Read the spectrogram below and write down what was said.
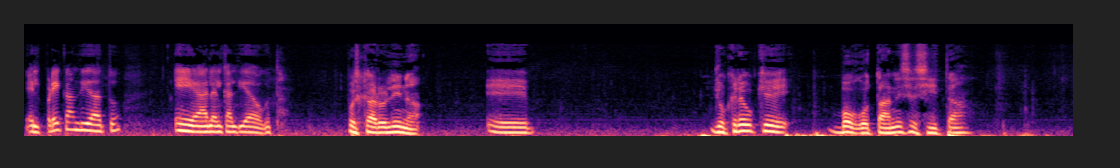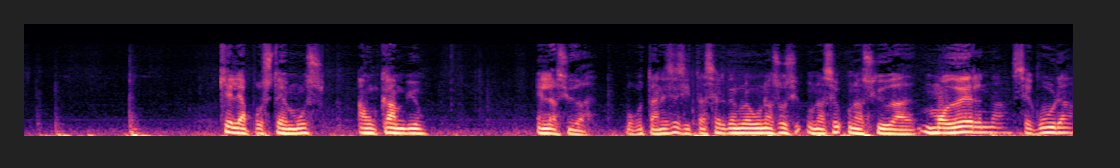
el precandidato eh, a la alcaldía de Bogotá? Pues Carolina, eh, yo creo que Bogotá necesita que le apostemos a un cambio en la ciudad. Bogotá necesita ser de nuevo una, ciudad moderna, segura,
